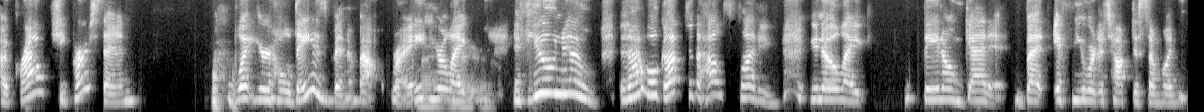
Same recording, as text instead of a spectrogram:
a grouchy person, what your whole day has been about, right? you're like, right, right. if you knew that I woke up to the house flooding, you know, like they don't get it. But if you were to talk to someone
